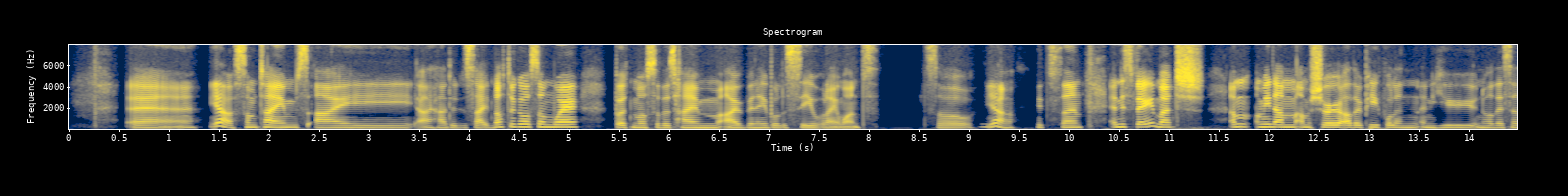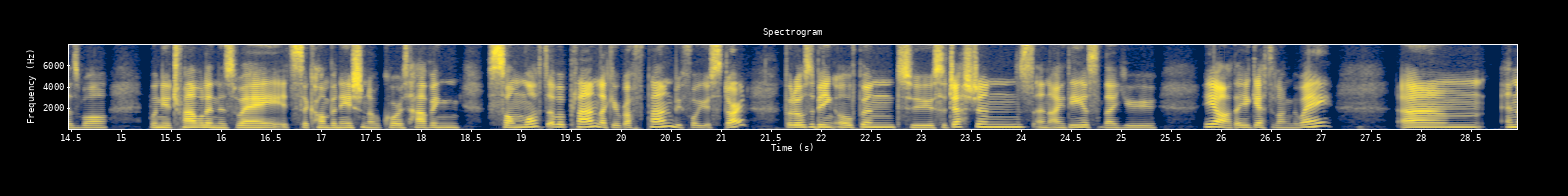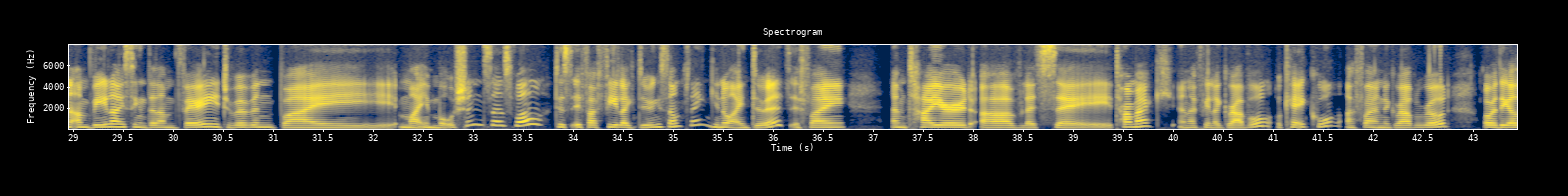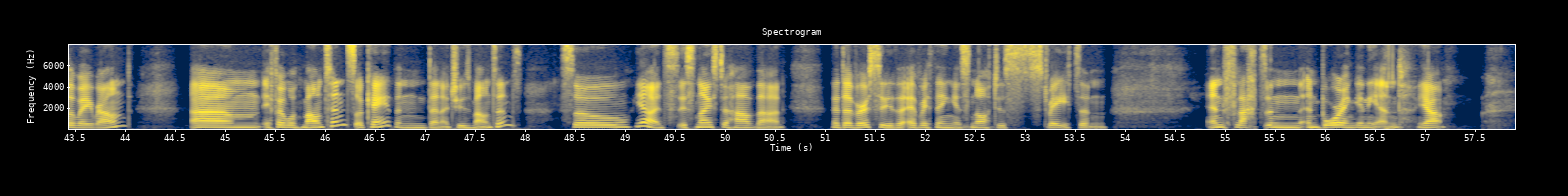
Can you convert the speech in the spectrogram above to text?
Uh, yeah, sometimes I I had to decide not to go somewhere, but most of the time I've been able to see what I want. So yeah, it's um, and it's very much. Um, I mean, I'm I'm sure other people and and you know this as well. When you travel in this way, it's a combination, of course, having somewhat of a plan, like a rough plan before you start, but also being open to suggestions and ideas that you, yeah, that you get along the way. Um, and I'm realizing that I'm very driven by my emotions as well. Just if I feel like doing something, you know, I do it. If I I'm tired of, let's say, tarmac and I feel like gravel, okay, cool. I find a gravel road or the other way around. Um, if I want mountains, okay, then then I choose mountains. So yeah, it's it's nice to have that the diversity that everything is not just straight and and flat and, and boring in the end. Yeah.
